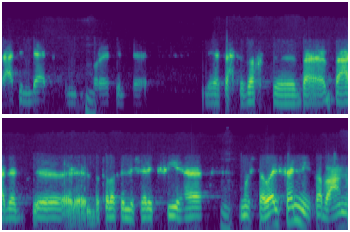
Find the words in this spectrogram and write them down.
ساعات اللعب في المباريات اللي- هي تحت ضغط بعدد البطولات اللي شارك فيها. مستواه الفني طبعا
